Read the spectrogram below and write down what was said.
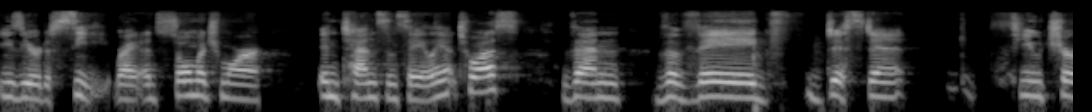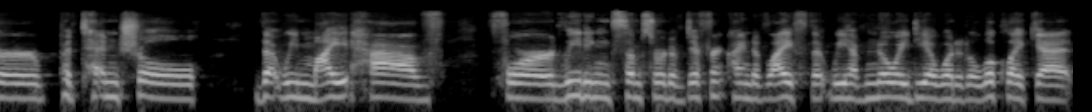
easier to see, right? And so much more intense and salient to us than the vague, distant future potential that we might have for leading some sort of different kind of life that we have no idea what it'll look like yet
